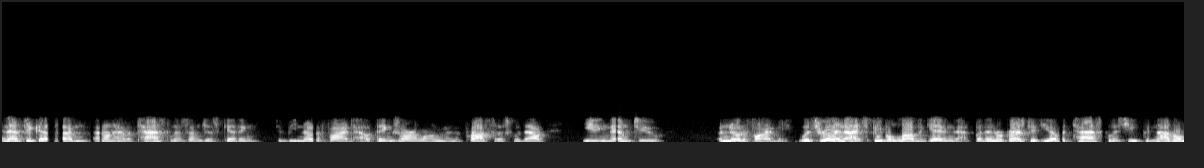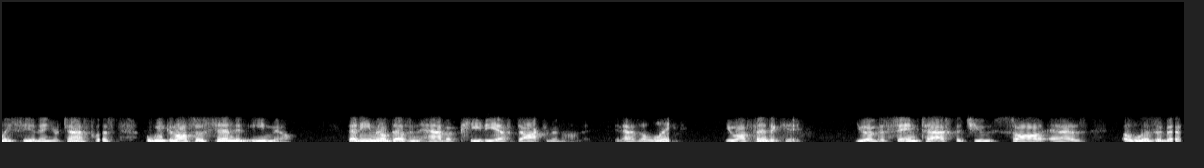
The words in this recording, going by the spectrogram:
And that's because I'm, I don't have a task list. I'm just getting to be notified how things are along in the process without needing them to notify me, which is really nice. People love getting that. But in regards to if you have a task list, you could not only see it in your task list, but we can also send an email. That email doesn't have a PDF document on it. It has a link. You authenticate. You have the same task that you saw as Elizabeth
